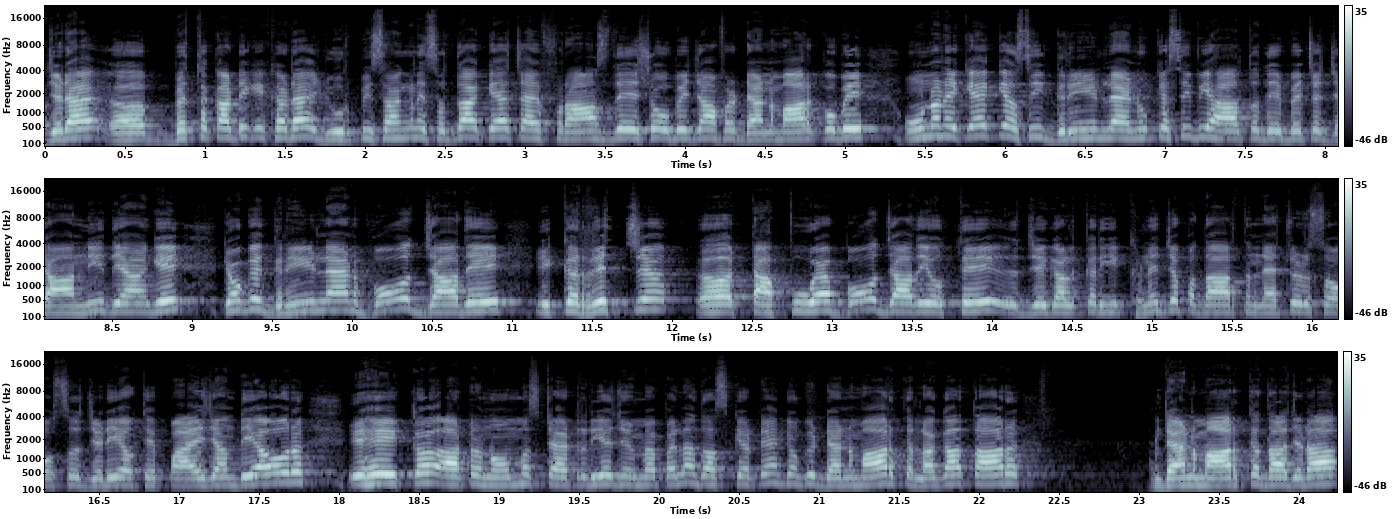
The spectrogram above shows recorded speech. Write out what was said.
ਜਿਹੜਾ ਅ, ਕੱਢ ਕੇ ਖੜਾ ਹੈ। ਯੂਰਪੀ ਸੰਘ ਨੇ ਸਿੱਧਾ ਕਿਹਾ ਚਾਹੇ ਫਰਾਂਸ ਦੇਸ਼ ਹੋਵੇ ਜਾਂ ਫਿਰ ਡੈਨਮਾਰਕ ਹੋਵੇ ਉਹਨਾਂ ਨੇ ਕਿਹਾ ਕਿ ਅਸੀਂ ਗ੍ਰੀਨਲੈਂਡ ਨੂੰ ਕਿਸੇ ਵੀ ਹਾਲਤ ਦੇ ਵਿੱਚ ਜਾਣ ਨਹੀਂ ਦੇਵਾਂਗੇ ਕਿਉਂਕਿ ਗ੍ਰੀਨਲੈਂਡ ਬਹੁਤ ਜ਼ਿਆਦਾ ਇੱਕ ਰਿਚ ਟਾਪੂ ਹੈ। ਬਹੁਤ ਜ਼ਿਆਦਾ ਉੱਥੇ ਜੇ ਗੱਲ ਕਰੀਏ ਖਣਿਜ ਪਦਾਰਥ ਨੈਚੁਰਲ ਰਿਸੋਰਸਸ ਜਿਹੜੇ ਆ ਉੱਥੇ ਪਾਏ ਜਾਂਦੇ ਆ। ਔਰ ਇਹ ਇੱਕ ਆਟੋਨੋਮਸ ਟੈਰੀਟਰੀ ਹੈ ਜਿਵੇਂ ਮੈਂ ਪਹਿਲਾਂ ਦੱਸ ਕੇ ਹਟਿਆ ਕਿਉਂਕਿ ਡੈਨਮਾਰਕ ਲਗਾਤਾਰ ਡੈਨਮਾਰਕ ਦਾ ਜਿਹੜਾ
